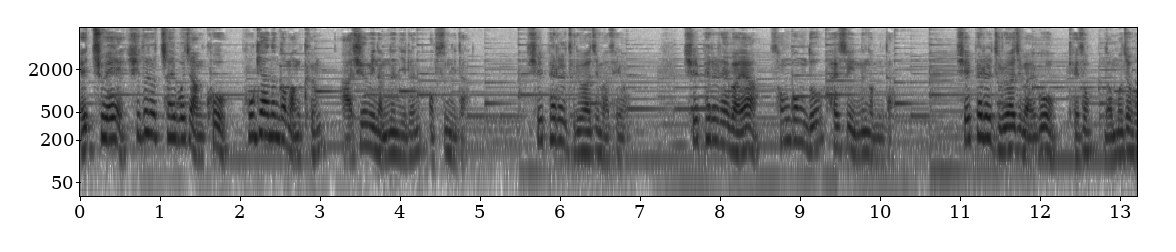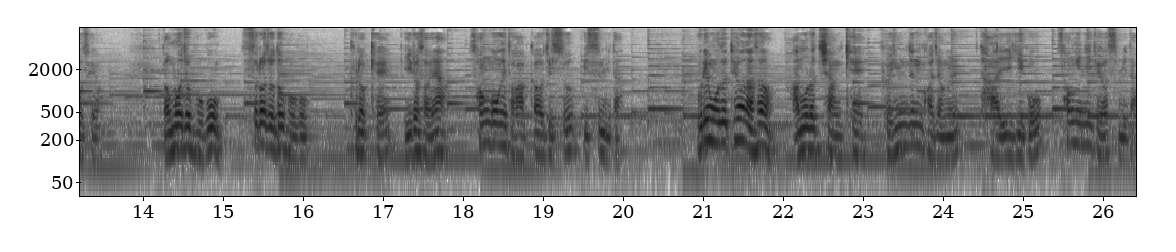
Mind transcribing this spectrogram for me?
애초에 시도조차 해보지 않고 포기하는 것만큼 아쉬움이 남는 일은 없습니다. 실패를 두려워하지 마세요. 실패를 해봐야 성공도 할 수 있는 겁니다. 실패를 두려워하지 말고 계속 넘어져 보세요. 넘어져 보고 쓰러져도 보고 그렇게 일어서야 성공에 더 가까워질 수 있습니다. 우리 모두 태어나서 아무렇지 않게 그 힘든 과정을 다 이기고 성인이 되었습니다.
